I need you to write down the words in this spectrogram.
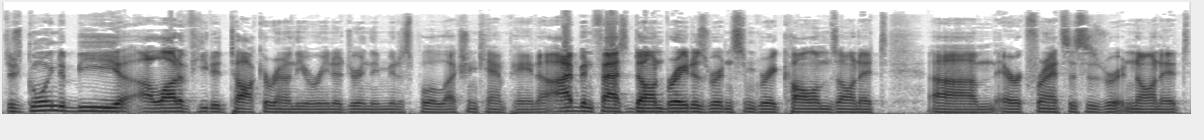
there's going to be a lot of heated talk around the arena during the municipal election campaign. I've been fast. Don Braid has written some great columns on it. Um, Eric Francis has written on it,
